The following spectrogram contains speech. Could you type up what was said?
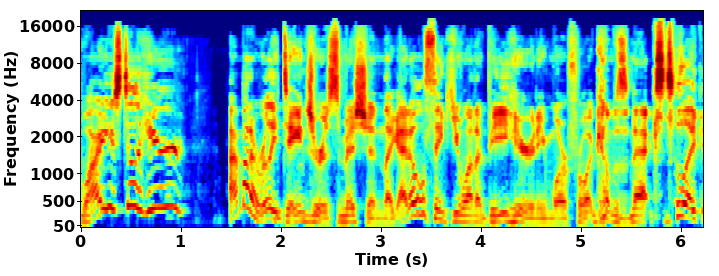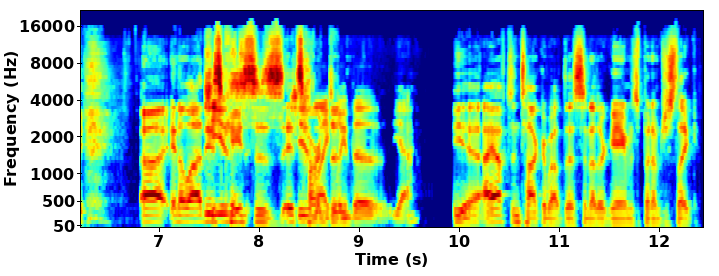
Why are you still here? I'm on a really dangerous mission. Like, I don't think you want to be here anymore for what comes next. like, uh, in a lot of these She's- cases, it's hard to. the yeah. Yeah, I often talk about this in other games, but I'm just like,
